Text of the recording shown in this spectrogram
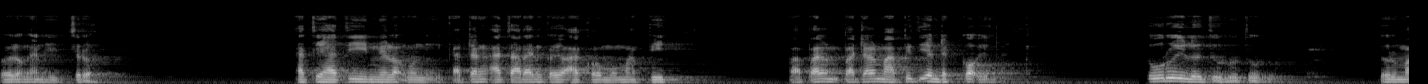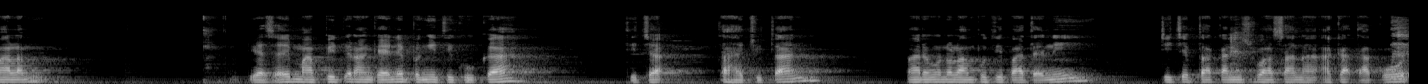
golongan hijrah. Hati-hati melok muni. Kadang acaraan kaya aku mau mabit. Padahal, padahal mabit yang dekok itu. Turu lo turu turu. Turu malam. Biasanya mabit rangkaiannya bengi digugah, dijak tahajudan, bareng ngono lampu dipateni, diciptakan suasana agak takut,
